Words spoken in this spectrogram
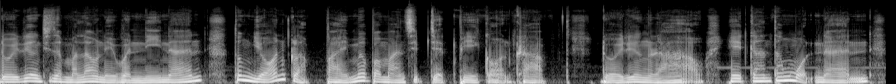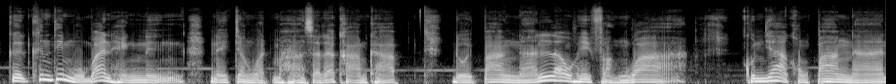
โดยเรื่องที่จะมาเล่าในวันนี้นั้น ต้องย้อนกลับไปเมื่อประมาณ 17 ปีก่อนครับ โดยเรื่องราวเหตุการณ์ทั้งหมดนั้นเกิดขึ้นที่หมู่บ้านแห่งหนึ่ง ในจังหวัดมหาสารคามครับ โดยป้างนั้นเล่าให้ฟังว่า คุณย่าของป้างนั้น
